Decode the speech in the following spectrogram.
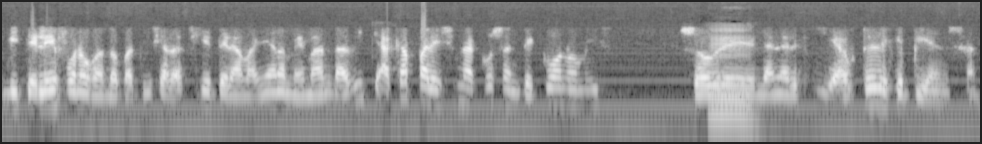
mi teléfono cuando Patricia a las 7 de la mañana me manda, viste, acá apareció una cosa en The Economist sobre mm. la energía, ¿ustedes qué piensan?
